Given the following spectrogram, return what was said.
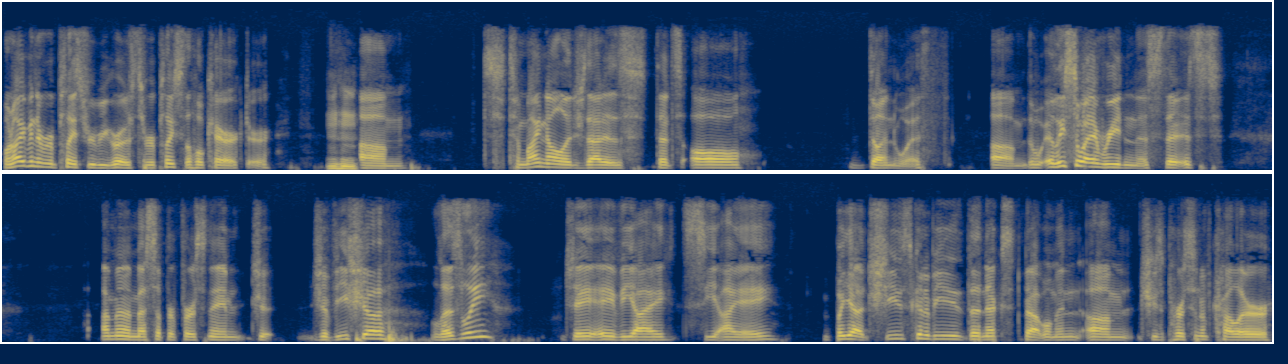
Well, not even to replace Ruby Rose, to replace the whole character. hmm Um, t- to my knowledge, that is that's all done with. Um, the, at least the way I'm reading this, there, it's. I'm gonna mess up her first name, J- Javicia Leslie, J A V I C I A. But yeah, she's gonna be the next Batwoman. Um, she's a person of color.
